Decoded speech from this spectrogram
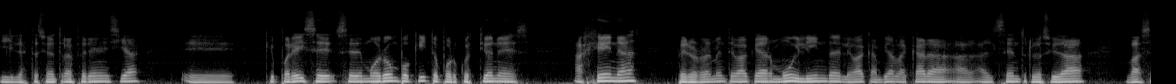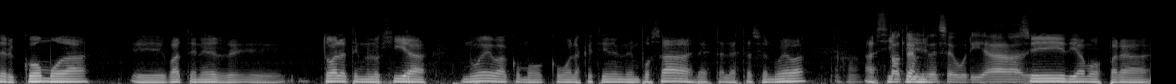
y la estación de transferencia, eh, que por ahí se, se demoró un poquito por cuestiones ajenas, pero realmente va a quedar muy linda y le va a cambiar la cara a- al centro de la ciudad, va a ser cómoda, eh, va a tener eh, toda la tecnología nueva como, como las que tienen en Posadas, la, esta- la estación nueva. Ajá. Así que- de seguridad. Sí, digamos, para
